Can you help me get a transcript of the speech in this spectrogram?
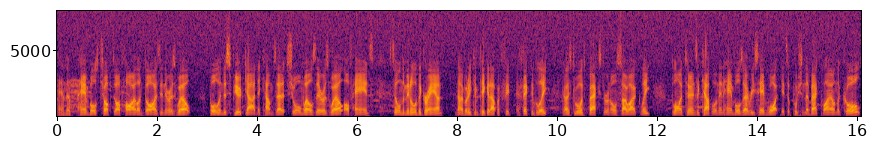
And the handball's chopped off Highland. Dyer's in there as well. Ball in dispute. Gardner comes at it. Sean Wells there as well. Off hands. Still in the middle of the ground. Nobody can pick it up effect effectively. Goes towards Baxter and also Oakley. Blind turns a couple and then handballs over his head. White gets a push in the back. Play on the call.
